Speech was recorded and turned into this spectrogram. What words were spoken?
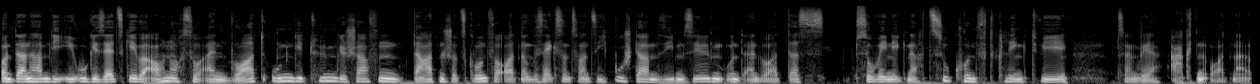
Und dann haben die EU-Gesetzgeber auch noch so ein Wortungetüm geschaffen, Datenschutzgrundverordnung, 26 Buchstaben, sieben Silben und ein Wort, das so wenig nach Zukunft klingt wie, sagen wir, Aktenordner.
